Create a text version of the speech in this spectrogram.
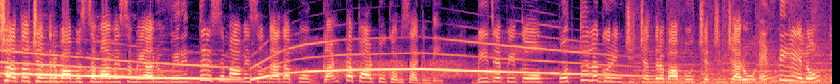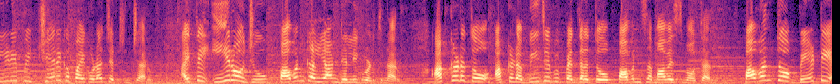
అమిత్ షాతో చంద్రబాబు సమావేశమయ్యారు వీరిద్దరి సమావేశం దాదాపు గంట పాటు కొనసాగింది. బీజేపీతో పొత్తుల గురించి చంద్రబాబు చర్చించారు. ఎన్డీఏలో టీడీపీ చేరికపై కూడా చర్చించారు. అయితే ఈ రోజు పవన్ కళ్యాణ్ ఢిల్లీకి వెళుతున్నారు. అక్కడతో అక్కడ బీజేపీ పెద్దలతో పవన్ సమావేశమవుతారు. పవన్తో భేటీ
